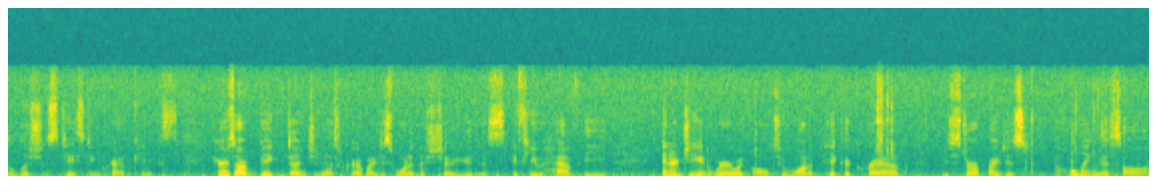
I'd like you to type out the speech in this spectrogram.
delicious tasting crab cakes. Here's our big Dungeness crab. I just wanted to show you this. If you have the energy and wherewithal to want to pick a crab, you start by just pulling this off.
